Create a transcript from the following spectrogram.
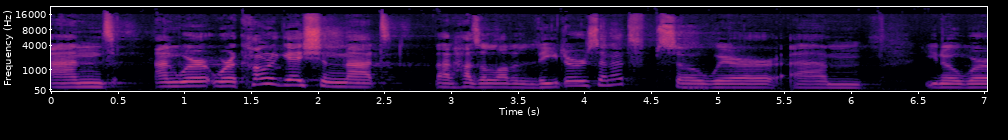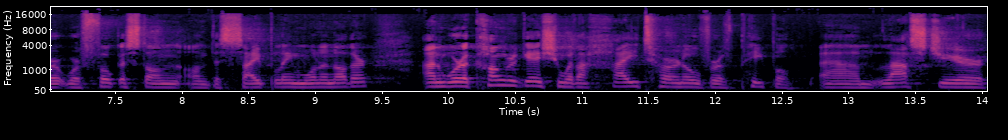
and and we're, we're a congregation that, that has a lot of leaders in it. So we're, um, you know, we're, we're focused on, on discipling one another. And we're a congregation with a high turnover of people. Um, last year,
